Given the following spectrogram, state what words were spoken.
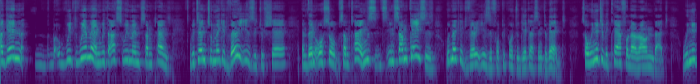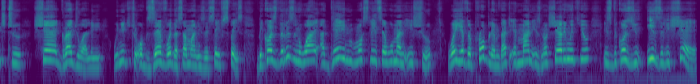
again, with women, with us women, sometimes we tend to make it very easy to share. And then also sometimes, in some cases, we make it very easy for people to get us into bed. So we need to be careful around that. We need to share gradually. We need to observe whether someone is a safe space. Because the reason why, again, mostly it's a woman issue, where you have a problem that a man is not sharing with you, is because you easily share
